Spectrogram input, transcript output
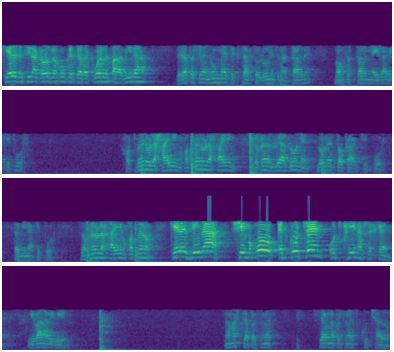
¿Quieres decir a Kadosh que te recuerde para vida? en un mes exacto, lunes en la tarde, vamos a estar en Neilá de Kippur. Jotmenu lejaim, Jotmenu lejaim. Lunes, lunes toca Kippur, termina Kippur. ¿Quieres vida? Shim'u, escuchen, utjina shechem. Y van a vivir. Nada más que la persona sea una persona escuchador.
